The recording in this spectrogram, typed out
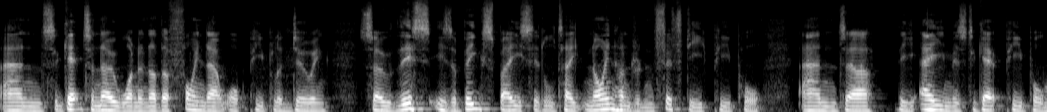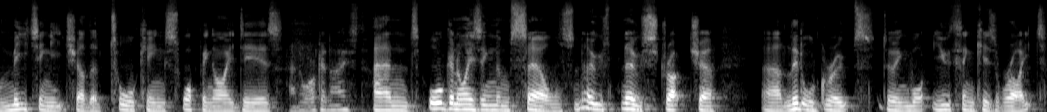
and get to know one another, find out what people are doing. So, this is a big space. It'll take 950 people and uh, the aim is to get people meeting each other, talking, swapping ideas, and organised, and organising themselves. No, no structure. Uh, little groups doing what you think is right,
